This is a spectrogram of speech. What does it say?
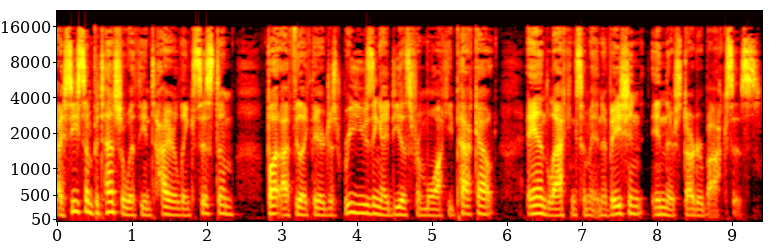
I see some potential with the entire Link system, but I feel like they are just reusing ideas from Milwaukee Packout and lacking some innovation in their starter boxes.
